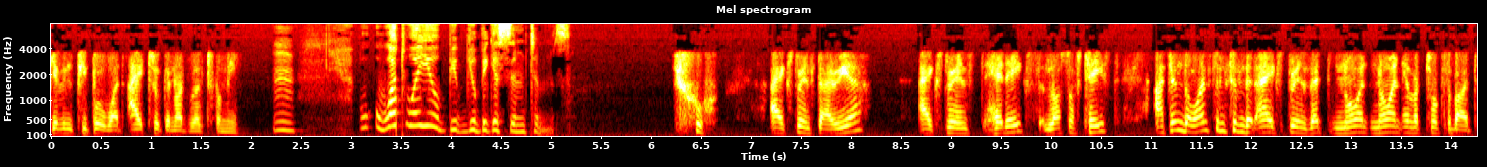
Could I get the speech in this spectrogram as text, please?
giving people what I took and what worked for me. Mm. What were your your biggest symptoms? I experienced diarrhea. I experienced headaches, loss of taste. I think the one symptom that I experienced that no one, no one ever talks about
